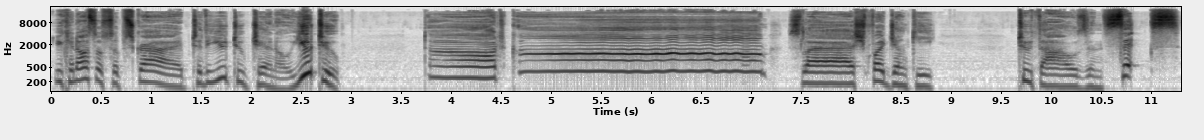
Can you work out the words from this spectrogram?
You can also subscribe to the YouTube channel, YouTube dot com slash fight junkie 2006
